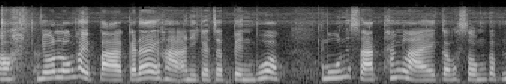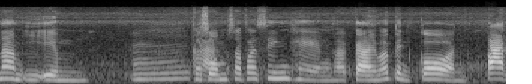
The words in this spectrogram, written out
อ๋อโยนลงไห่ปลาก็ได้ค่ะ อันนี้ก็จะเป็นพวกมูลสัตว์ทั้งหลายกับผสมกับน้ำ EM อืมผสมสรรพสิ่งแห้งค่ะกลายมาเป็นก้อน ปั้น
